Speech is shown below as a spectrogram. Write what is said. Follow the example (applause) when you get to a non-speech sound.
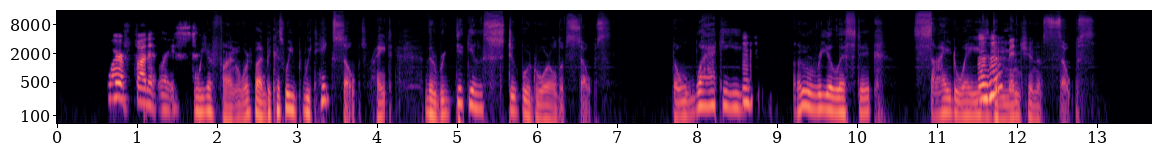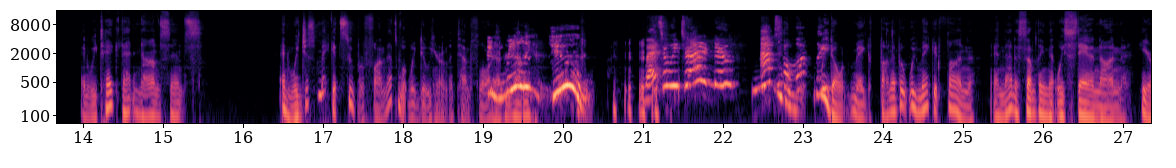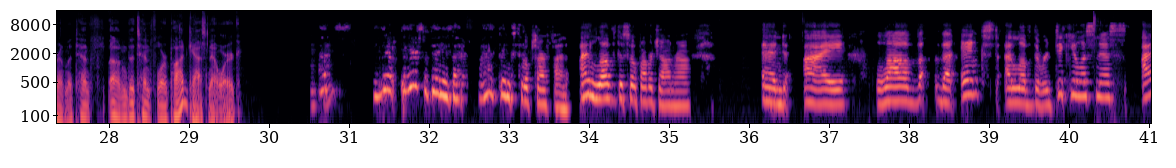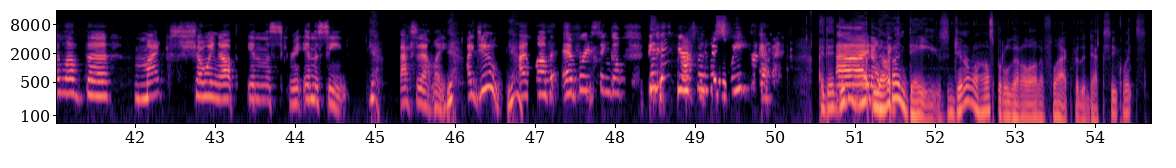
We're fun at least. We are fun. We're fun because we we take soaps, right? The ridiculous, stupid world of soaps, the wacky, Mhm. unrealistic, sideways Mhm. dimension of soaps, and we take that nonsense and we just make it super fun. That's what we do here on the tenth floor. We everybody. really do. (laughs) That's what we try to do. Absolutely. We don't make fun of it. We make it fun, and that is something that we stand on here on the tenth um, the tenth floor podcast network. That's, here- here's the thing is that I think soaps are fun. I love the soap opera genre and I love the angst. I love the ridiculousness. I love the mics showing up in the screen in the scene. Yeah. Accidentally. Yeah. I do. Yeah. I love every single (laughs) Did because here's the this week? I did, didn't I have, don't not think on days. General Hospital got a lot of flack for the deck sequence.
